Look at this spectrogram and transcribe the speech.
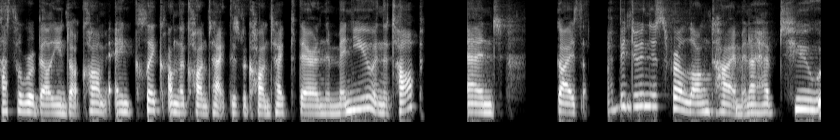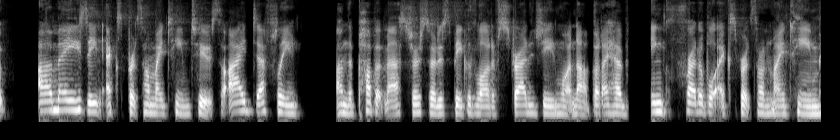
hustlerebellion.com, and click on the contact. There's a contact there in the menu in the top. And guys, I've been doing this for a long time and I have two amazing experts on my team too. So I definitely, I'm the puppet master, so to speak, with a lot of strategy and whatnot, but I have incredible experts on my team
